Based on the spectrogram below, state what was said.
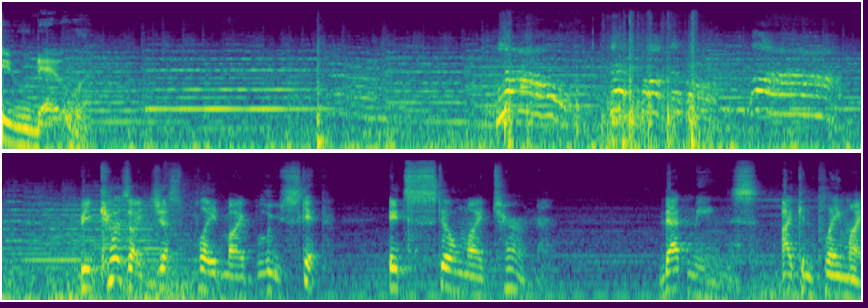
Uno. Ah! Because I just played my blue skip, it's still my turn. That means I can play my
